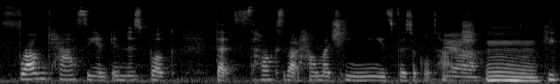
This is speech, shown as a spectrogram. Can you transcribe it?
from cassian in this book that talks about how much he needs physical touch. Yeah, mm. he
